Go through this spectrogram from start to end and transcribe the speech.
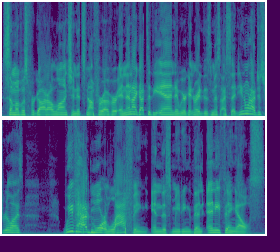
Some of us forgot our lunch and it's not forever. And then I got to the end and we were getting ready to dismiss. I said, You know what I just realized? We've had more laughing in this meeting than anything else.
